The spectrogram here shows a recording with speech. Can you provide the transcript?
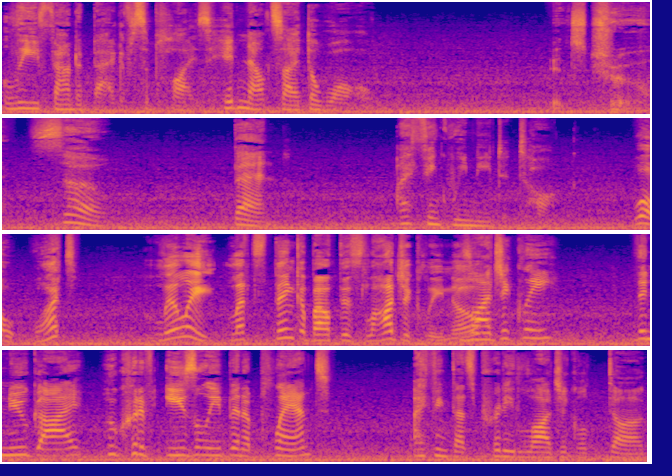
Lee found a bag of supplies hidden outside the wall. It's true. So, Ben, I think we need to talk. Whoa, what? Lilly, let's think about this logically, no? Logically, the new guy who could have easily been a plant? I think that's pretty logical, Doug.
